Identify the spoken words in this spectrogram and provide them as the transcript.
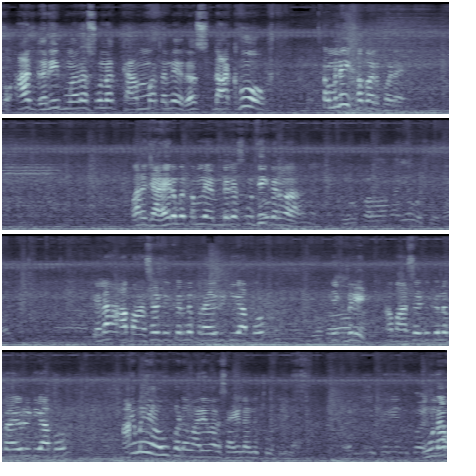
તો આ ગરીબ માણસોના કામમાં તમે રસ દાખવો, તમને ખબર પડે. મારે જાહેરમાં તમને એમ્બેરેસ નથી કરવા. પેલા આ બાસઠ એકરને પ્રાયોરિટી આપો. એક મિનિટ આ બાસઠ એકરને પ્રાયોરિટી આપો. એમાં આવવું પડે વારે વાર સાહિલ અને ચોટીલા? હું ના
